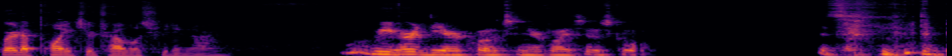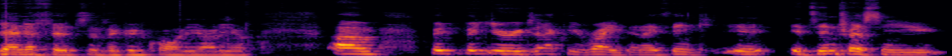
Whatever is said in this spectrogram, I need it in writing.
where to point your troubleshooting arm. We heard the air quotes in your voice. It was cool. It's the benefits of the good quality audio. Um, but but you're exactly right, and I think it, it's interesting. You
